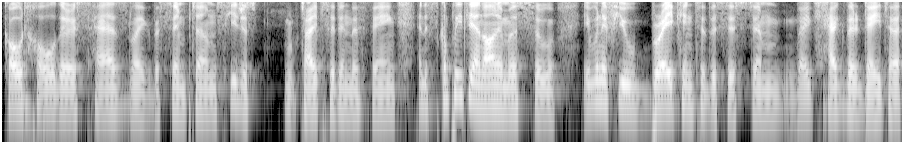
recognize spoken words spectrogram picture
code holders has like the symptoms, he just types it in the thing and it's completely anonymous so even if you break into the system like hack their data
